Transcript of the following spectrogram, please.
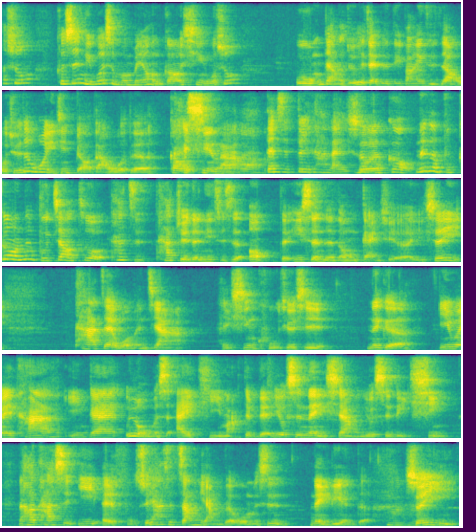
她说可是你为什么没有很高兴？我说我们两个就会在这个地方一直绕。我觉得我已经表达我的高兴啦，啊、但是对他来说那不够，那个不够，那不叫做他只他觉得你只是哦的一声的那种感觉而已。所以他在我们家很辛苦，就是那个因为他应该因为我们是 IT 嘛，对不对？又是内向又是理性。然后他是 EF，所以他是张扬的，我们是内敛的，嗯、所以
